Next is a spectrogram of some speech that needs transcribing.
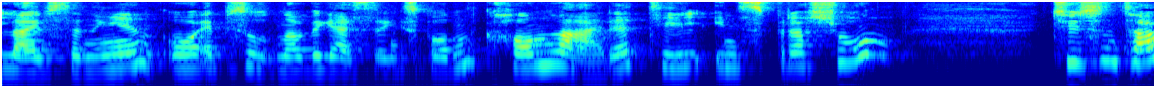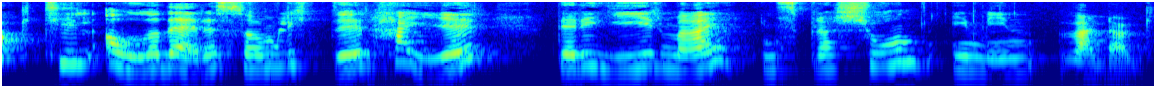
livesendingen og episoden av Begeistringspodden kan være til inspirasjon. Tusen takk til alle dere som lytter, heier. Dere gir meg inspirasjon i min hverdag.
